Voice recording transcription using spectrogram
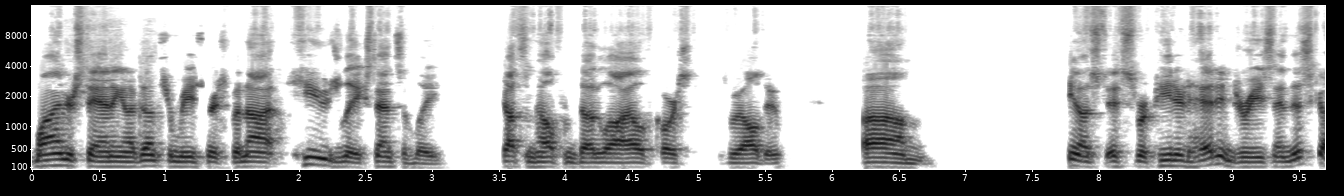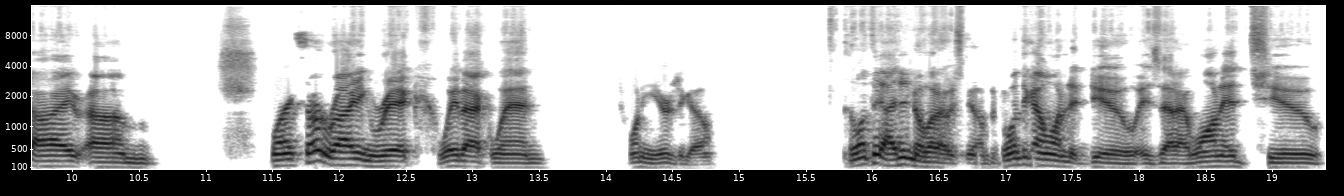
my understanding, and I've done some research, but not hugely extensively. Got some help from Doug Lyle, of course, as we all do. Um, you know, it's, it's, repeated head injuries. And this guy, um, when I started writing Rick way back when, 20 years ago, the one thing I didn't know what I was doing, but the one thing I wanted to do is that I wanted to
